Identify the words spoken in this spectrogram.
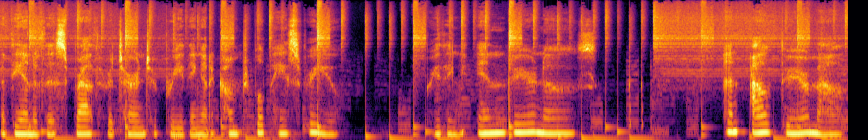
At the end of this breath, return to breathing at a comfortable pace for you. Breathing in through your nose and out through your mouth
